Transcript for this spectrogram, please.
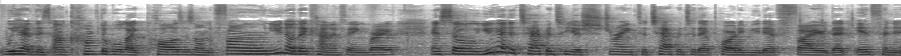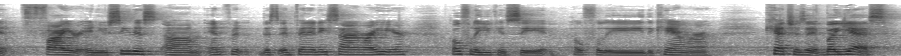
we have these uncomfortable like pauses on the phone, you know, that kind of thing, right? And so you had to tap into your strength to tap into that part of you, that fire, that infinite fire. And you see this um infin- this infinity sign right here. Hopefully you can see it. Hopefully the camera catches it. But yes,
